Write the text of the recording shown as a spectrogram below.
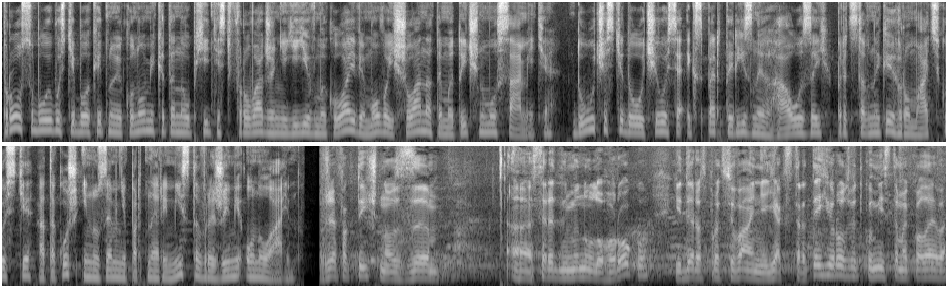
Про особливості блакитної економіки та необхідність впровадження її в Миколаєві мова йшла на тематичному саміті. До участі долучилися експерти різних гаузей, представники громадськості, а також іноземні партнери міста в режимі онлайн. Вже фактично з середини минулого року йде розпрацювання як стратегії розвитку міста Миколаєва,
